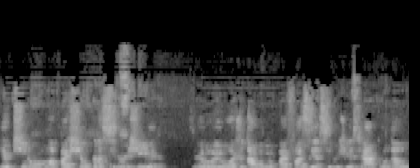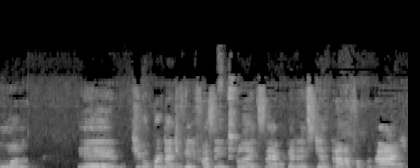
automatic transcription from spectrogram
eu tinha uma paixão pela cirurgia. Eu, eu ajudava meu pai a fazer as cirurgias já quando aluno. É, tive a oportunidade de ver ele fazer implantes na época, antes de entrar na faculdade.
